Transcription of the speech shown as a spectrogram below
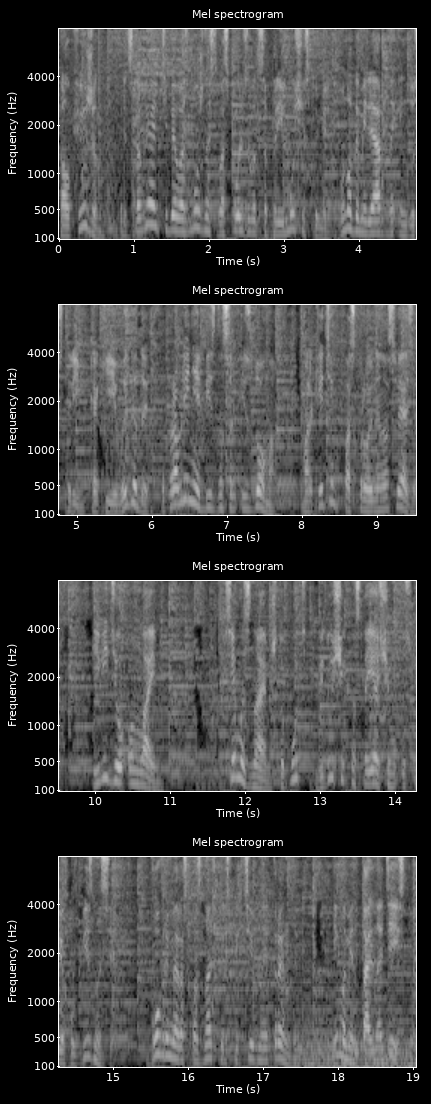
Talk Fusion представляет тебе возможность воспользоваться преимуществами многомиллиардной индустрии. Какие выгоды? Управление бизнесом из дома, маркетинг, построенный на связях, и видео онлайн. Все мы знаем, что путь, ведущий к настоящему успеху в бизнесе, вовремя распознать перспективные тренды и моментально действовать.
